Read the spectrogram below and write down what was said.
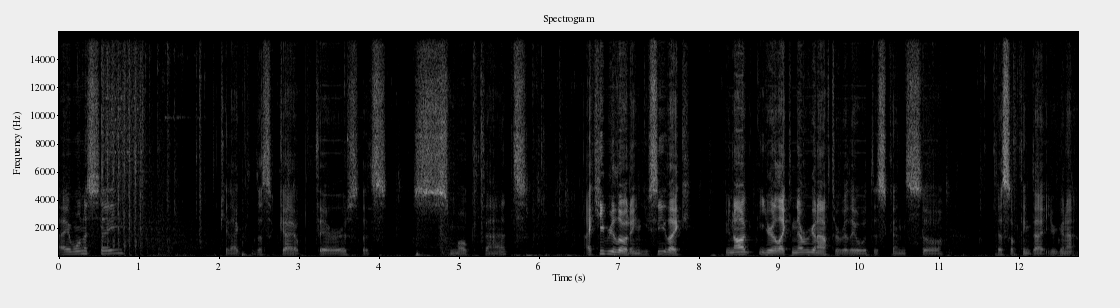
I want to say. Okay, that, that's a guy up there, so let's smoke that. I keep reloading. You see, like you're not you're like never gonna have to reload with this gun, so that's something that you're gonna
